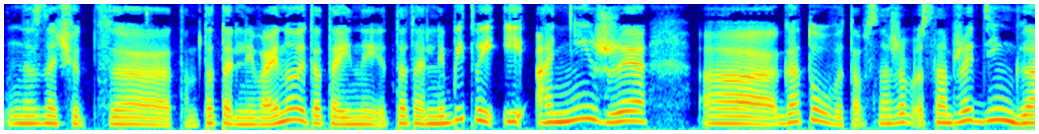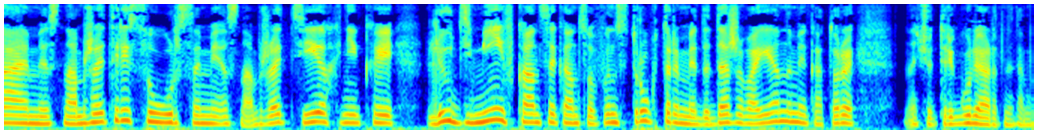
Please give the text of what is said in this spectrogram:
значит, э, там, тотальной войной, тотальной, тотальной битвой, и они же э, готовы там, снабжать, деньгами, снабжать ресурсами, снабжать техникой, людьми, в конце концов, инструкторами, да даже военными, которые, значит, регулярно, там,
